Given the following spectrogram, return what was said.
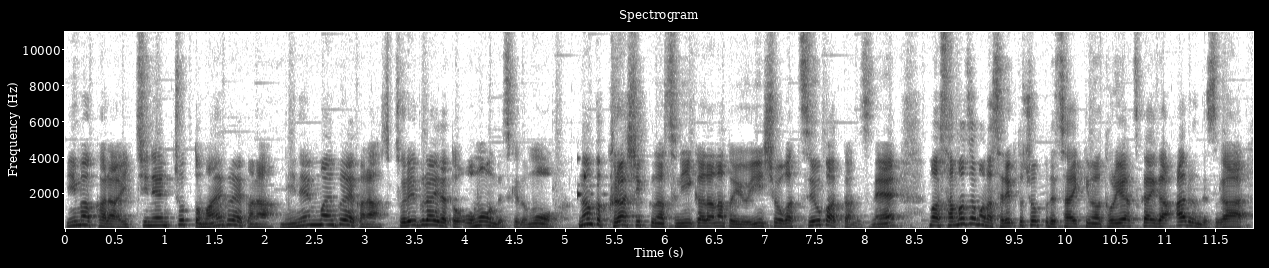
今から1年ちょっと前ぐらいかな、2年前ぐらいかな、それぐらいだと思うんですけども、なんかクラシックなスニーカーだなという印象が強かったんですね。まあ様々なセレクトショップで最近は取り扱いがあるんですが、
